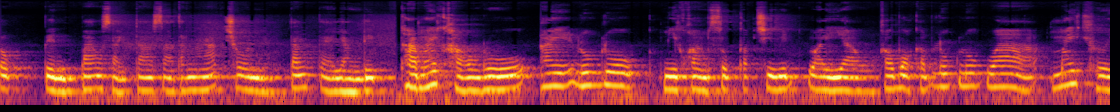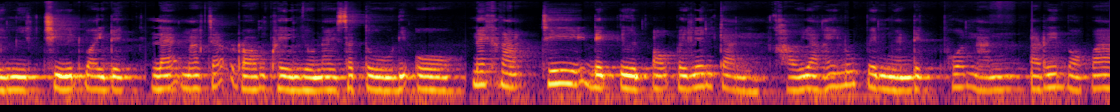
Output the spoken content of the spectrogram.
ตกเป็นเป้าสายตาสาธารณชนตั้งแต่อย่างเด็กทำให้เขารู้ให้ลูกๆมีความสุขกับชีวิตวัยเยาว์เขาบอกกับลูกๆว่าไม่เคยมีชีวิตวัยเด็ก และมักจะร้องเพลงอยู่ในสตูดิโอ ในขณะที่เด็กอื่นออกไปเล่นกัน เขาอยากให้ลูกเป็นเหมือนเด็กพวกนั้นปารีสบอกว่า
